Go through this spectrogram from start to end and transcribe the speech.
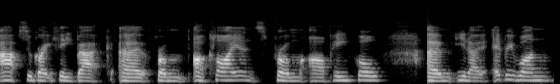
absolute great feedback uh, from our clients from our people um, you know everyone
